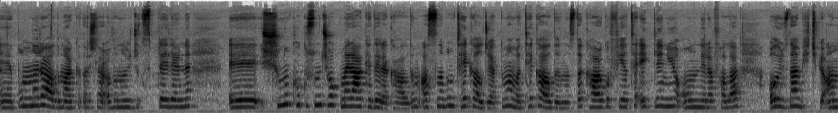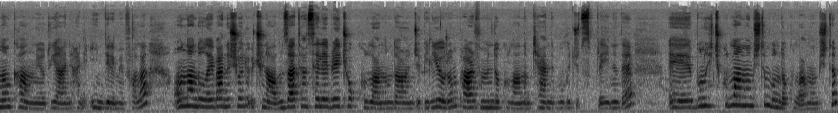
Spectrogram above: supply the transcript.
E, bunları aldım arkadaşlar. Avon vücut spreylerini. E, şunun kokusunu çok merak ederek aldım. Aslında bunu tek alacaktım ama tek aldığınızda kargo fiyatı ekleniyor 10 lira falan. O yüzden hiçbir anlam kalmıyordu yani hani indirimi falan. Ondan dolayı ben de şöyle üçünü aldım. Zaten Celebre'yi çok kullandım daha önce biliyorum. Parfümünü de kullandım kendi bu vücut spreyini de. Ee, bunu hiç kullanmamıştım, bunu da kullanmamıştım.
